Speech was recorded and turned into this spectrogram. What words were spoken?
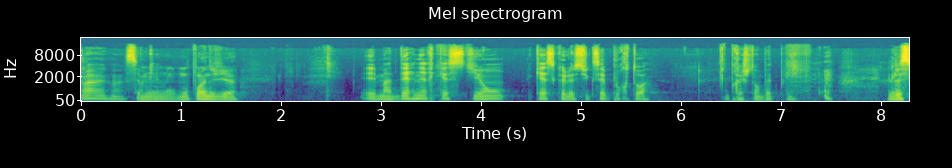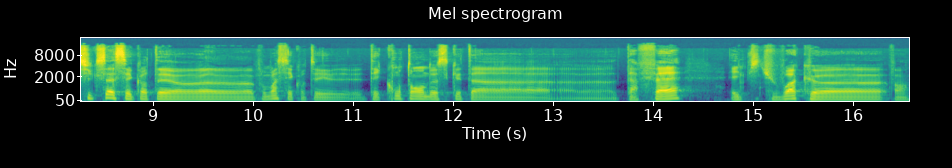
Ouais, ouais, c'est mon, mon point de vue. Et ma dernière question, qu'est-ce que le succès pour toi? Après, je t'embête plus. Le succès, c'est quand tu es. pour moi, c'est quand tu es, content de ce que tu as, fait. Et puis tu vois que. Enfin.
